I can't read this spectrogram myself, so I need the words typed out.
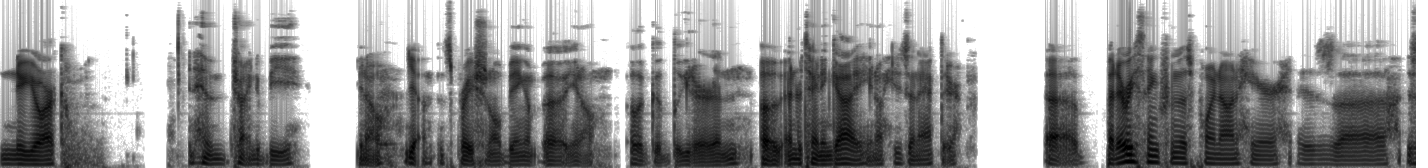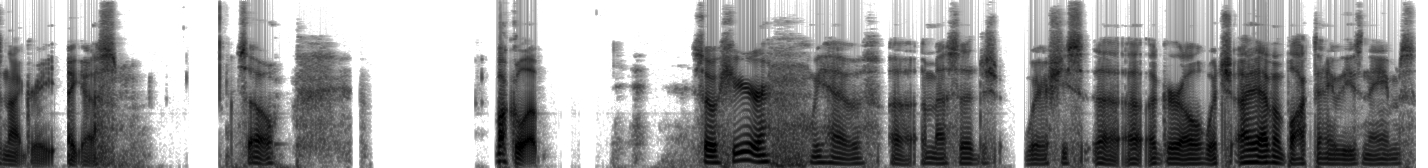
New York, and him trying to be, you know, yeah, inspirational, being a uh, you know a good leader and a entertaining guy. You know, he's an actor. Uh, but everything from this point on here is uh, is not great, I guess. So buckle up. So here we have uh, a message where she's uh, a, girl, which I haven't blocked any of these names.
